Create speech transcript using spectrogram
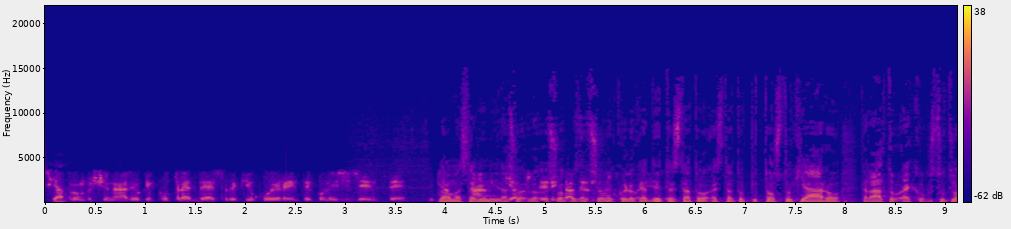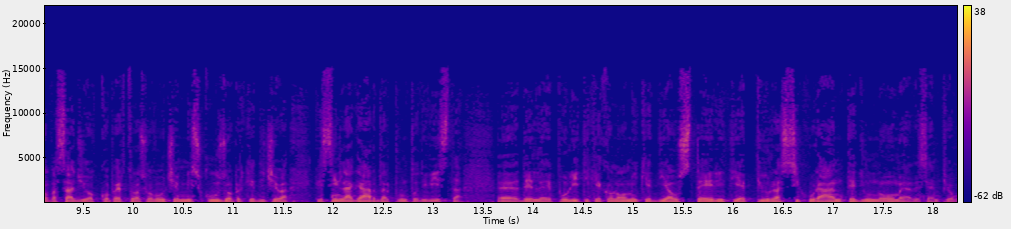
si apre uno scenario che potrebbe essere più coerente con le esigenze. Diciamo, no, ma Salini, la sua, la sua posizione, quello paese. che ha detto è stato, è stato, piuttosto chiaro. Tra l'altro, ecco, quest'ultimo passaggio ho coperto la sua voce e mi scuso perché diceva Christine Lagarde dal punto di vista eh, delle politiche economiche di austerity è più rassicurante di un nome, ad esempio,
